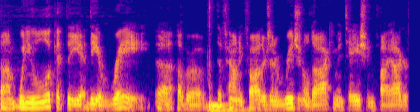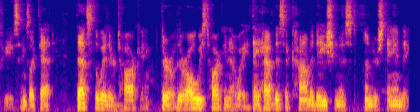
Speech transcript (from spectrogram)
Um, when you look at the the array uh, of uh, the founding fathers and original documentation, biographies, things like that, that's the way they're talking. They're they're always talking that way. They have this accommodationist understanding.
